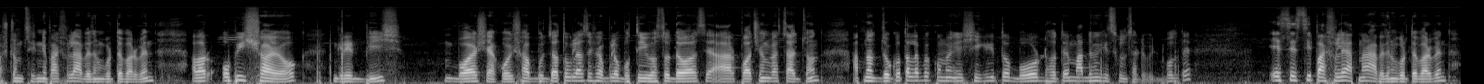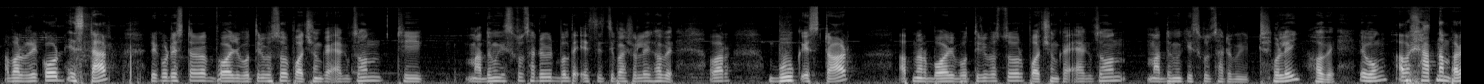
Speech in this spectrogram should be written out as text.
অষ্টম শ্রেণি পাশ হলে আবেদন করতে পারবেন। আবার অফিস সহায়ক গ্রেড বিশ। বয়স একই। সব যতগুলো আছে সবগুলো বত্রিশ বছর দেওয়া আছে আর পদ সংখ্যা চারজন। আপনার যোগ্যতা লাগবে কোনো স্বীকৃত বোর্ড হতে মাধ্যমিক স্কুল সার্টিফিকেট বলতে এসএসসি পাস হলে আপনারা আবেদন করতে পারবেন। আবার রেকর্ড স্টার রেকর্ড স্টার বয়স বত্রিশ বছর, পদ সংখ্যা একজন, ঠিক মাধ্যমিক স্কুল সার্টিফিকেট বলতে এসএসসি পাস হলেই হবে। আবার বুক স্টার আপনার বয়স বত্রিশ বছর, পদ সংখ্যা একজন, মাধ্যমিক স্কুল সার্টিফিকেট হলেই হবে। এবং আবার সাত নাম্বার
